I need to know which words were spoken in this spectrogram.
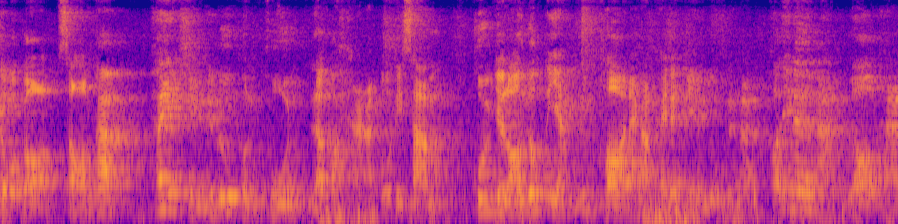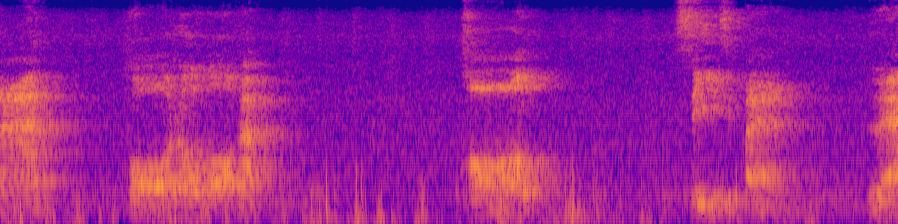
ตัวประกอบ 2 ครับ ให้เขียนในรูปผลคูณ แล้วก็หาตัวที่ซ้ำคุณจะลองยกตัวอย่างหนึ่งข้อนะครับ ให้นักเรียนดูนะครับ ข้อที่หนึ่งอะลองหาหอรอมอครับ ของ 48 และ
